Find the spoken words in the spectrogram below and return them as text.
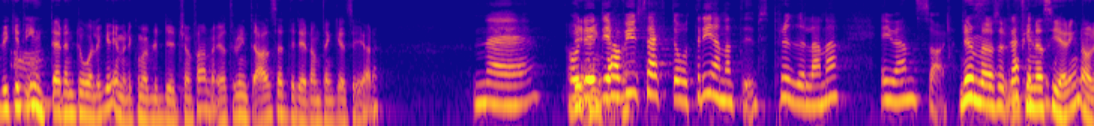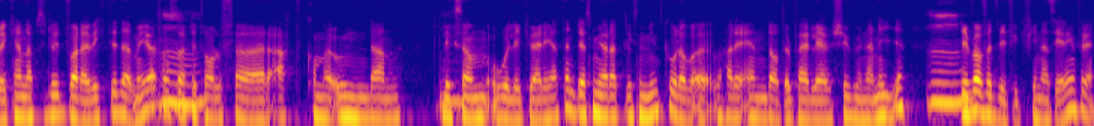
Vilket Ja. inte är en dålig grej men det kommer att bli dyrt som fan och jag tror inte alls att det är det de tänker sig göra. Nej. Och Det det, har vi ju sagt återigen att prylarna är ju en sak. Ja, men alltså, finansieringen av det kan absolut vara viktigt. Men gör från start Mm. till 12 för att komma undan liksom, olikvärdigheten. Det som gör att liksom, min skola var, hade en dator per elev 2009. Mm. Det var för att vi fick finansiering för det.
